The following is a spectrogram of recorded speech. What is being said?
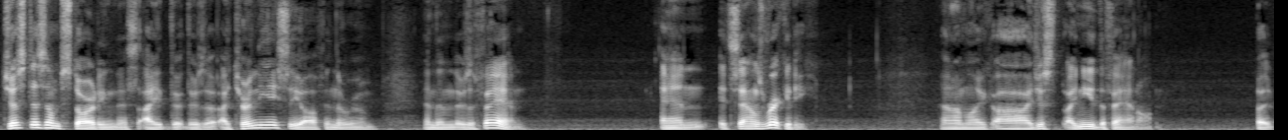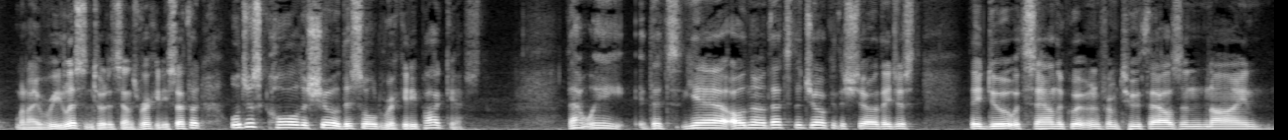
just as I'm starting this, I there, there's a I turn the AC off in the room, and then there's a fan, and it sounds rickety, and I'm like, ah, I just I need the fan on. But when I re listened to it, it sounds rickety. So I thought, we'll just call the show This Old Rickety Podcast. That way, that's, yeah, oh no, that's the joke of the show. They just, they do it with sound equipment from 2009.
